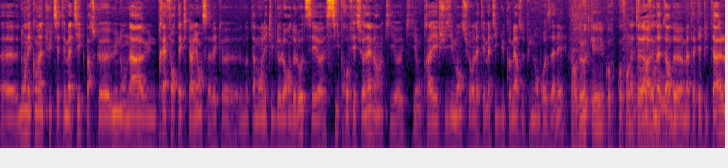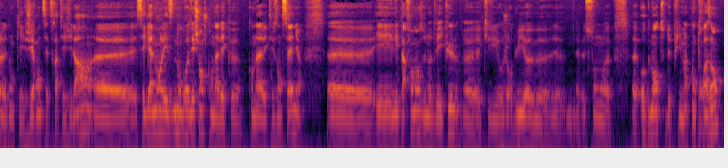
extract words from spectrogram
Euh, nous, on est convaincus de ces thématiques parce que, une, on a une très forte expérience avec euh, notamment l'équipe de Laurent Delautre. C'est euh, six professionnels hein, qui, qui, ont travaillé exclusivement sur la thématique du commerce depuis de nombreuses années. Laurent Delautre, qui est cofondateur. Cofondateur de Mata Capital, donc qui est gérant de cette stratégie-là. c'est également les nombreux échanges qu'on a avec, qu'on a avec les enseignes. Euh, et les performances de notre véhicule euh, qui aujourd'hui euh, sont augmentent depuis maintenant trois ans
